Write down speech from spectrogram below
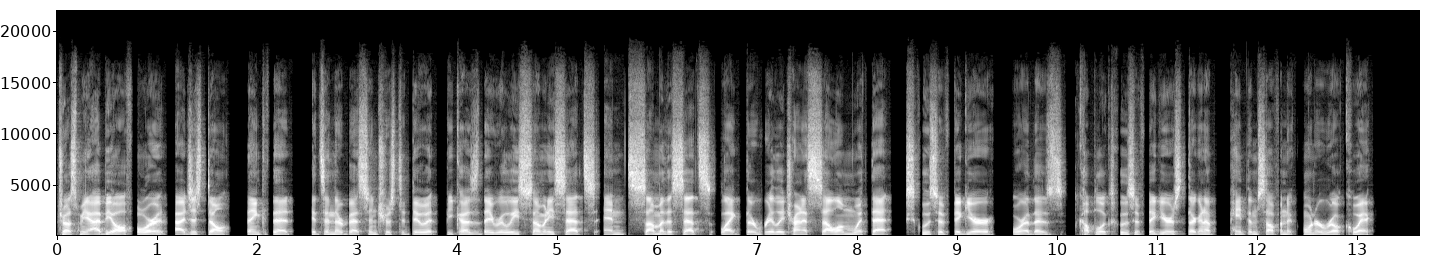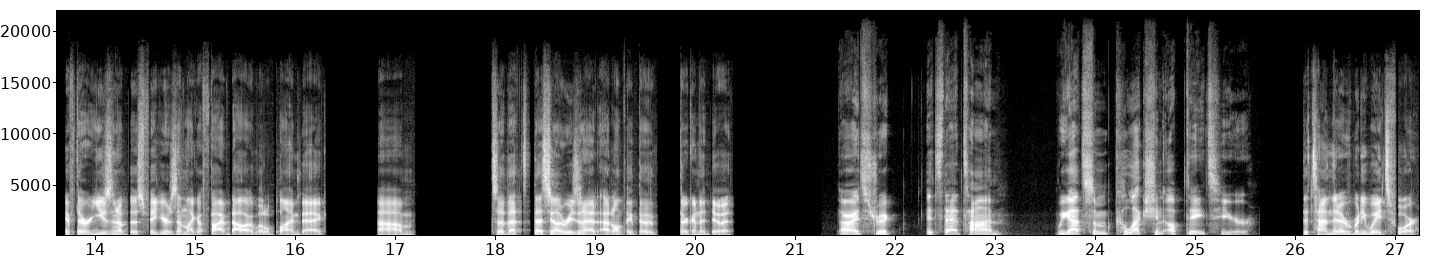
trust me, I'd be all for it. I just don't think that it's in their best interest to do it because they release so many sets and some of the sets like they're really trying to sell them with that exclusive figure or those couple exclusive figures, they're going to paint themselves in the corner real quick if they're using up those figures in like a $5 little blind bag. Um so that's that's the only reason I, I don't think they're they're going to do it. All right, Strick, it's that time. We got some collection updates here. The time that everybody waits for.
